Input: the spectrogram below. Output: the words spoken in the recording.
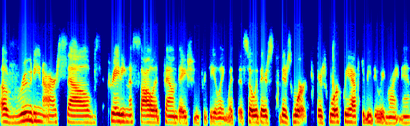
of rooting ourselves creating a solid foundation for dealing with this. So there's there's work. There's work we have to be doing right now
